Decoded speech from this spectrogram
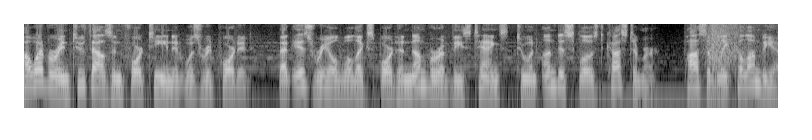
However in 2014 it was reported that Israel will export a number of these tanks to an undisclosed customer, possibly Colombia.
